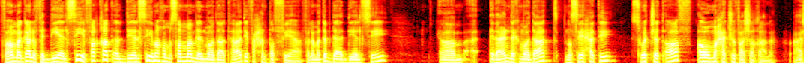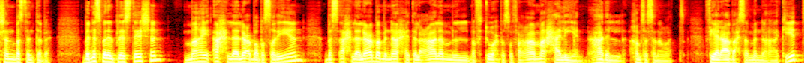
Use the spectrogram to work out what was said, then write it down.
فهم قالوا في ال DLC فقط ال DLC ما هو مصمم لل mod ات هذه فحنطفيها. فلما تبدأ ال DLC إذا عندك mod ات نصيحتي switch it off أو ما حتشوفها شغالة عشان بس تنتبه. بالنسبة للبلاي ستيشن ما هي أحلى لعبة بصريا بس أحلى لعبة من ناحية العالم المفتوح بصفة عامة حاليا هذه الخمس سنوات. في ألعاب أحسن منها أكيد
